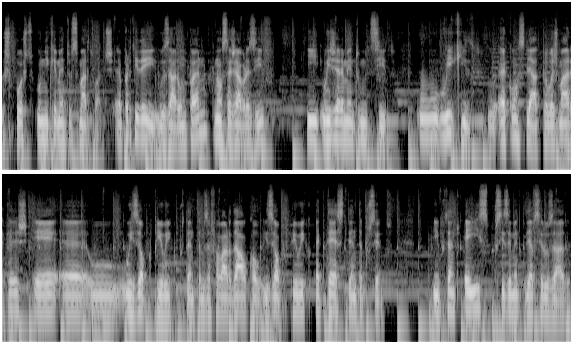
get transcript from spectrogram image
exposto unicamente o smartwatch. A partir daí, usar um pano que não seja abrasivo e ligeiramente umedecido. O líquido aconselhado pelas marcas é uh, o, o isopropílico, portanto, estamos a falar de álcool isopropílico até 70%. E, portanto, é isso precisamente que deve ser usado.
